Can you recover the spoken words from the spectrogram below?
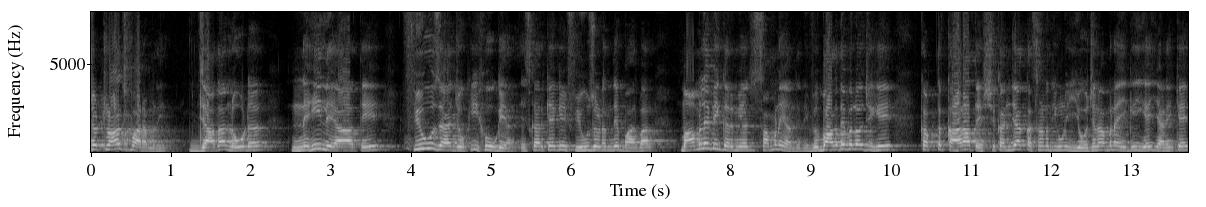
ਜੋ ਟਰਾਂਸਫਾਰਮ ਨੇ, ਜ਼ਿਆਦਾ ਲੋਡ ਨਹੀਂ ਲਿਆ ਤੇ ਫਿਊਜ਼ ਹੈ ਜੋ ਕਿ ਹੋ ਗਿਆ। ਇਸ ਕਰਕੇ ਕਿ ਫਿਊਜ਼ ਉੜਨ ਦੇ ਬਾਰ-ਬਾਰ ਮਾਮਲੇ ਵੀ ਗਰਮੀਆਂ 'ਚ ਸਾਹਮਣੇ ਆਉਂਦੇ ਨੇ। ਵਿਭਾਗ ਦੇ ਵੱਲੋਂ ਜਿਹੇ ਖਪਤਕਾਰਾਂ ਤੇ ਸ਼ਿਕੰਜਾ ਕੱਸਣ ਦੀ ਹੁਣ ਯੋਜਨਾ ਬਣਾਈ ਗਈ ਹੈ। ਯਾਨੀ ਕਿ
